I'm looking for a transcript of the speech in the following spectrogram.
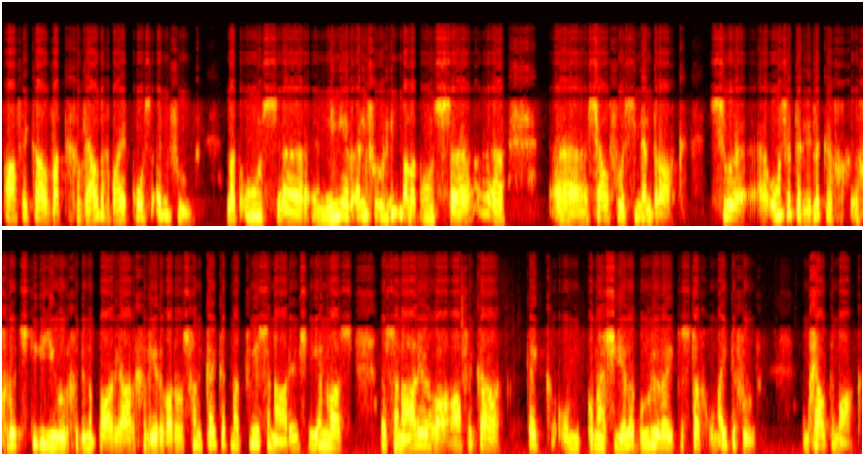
Afrika wat geweldig baie kos invoer laat ons uh nie meer invoer nie maar laat ons uh uh, uh selfvoorsienend raak. So uh, ons het 'n redelike groot studie hieroor gedoen 'n paar jaar gelede waar ons gaan kyk het na twee scenario's. Die een was 'n scenario waar Afrika kyk om kommersiële boerdery te stig om uit te voer, om geld te maak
